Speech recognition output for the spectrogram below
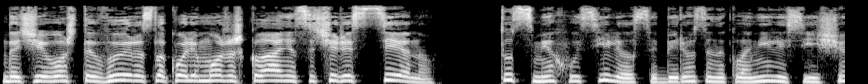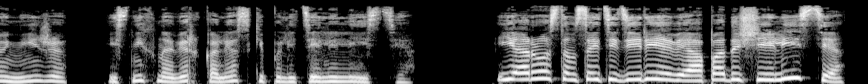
Да чего ж ты выросла, коли можешь кланяться через стену?» Тут смех усилился, березы наклонились еще ниже, и с них наверх коляски полетели листья. «Я ростом с эти деревья, а падающие листья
